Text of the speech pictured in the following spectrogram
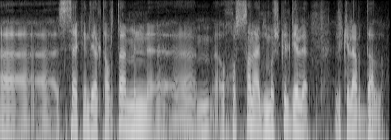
آه، الساكن ديال طرطان من آه، خصوصا هذا المشكل ديال الكلاب الضالة.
